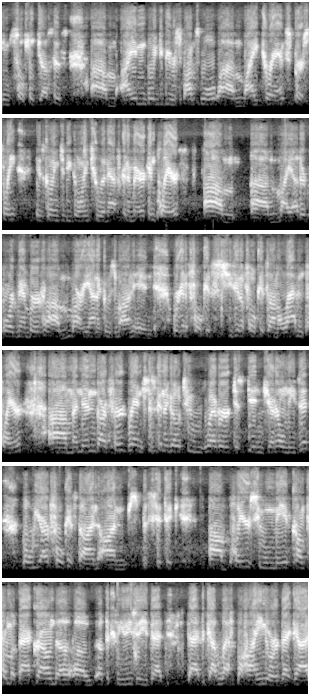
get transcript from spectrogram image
in, social justice. Um, I am going to be responsible. Um, my grants personally is going to be going to an African American player. Um, um, my other board member, um, Mariana Guzman, and we're going to focus. She's going to focus on a Latin player, um, and then our third branch is going to go to whoever just in general needs it. But we are focused on on specific um, players who may have come from a background of, of, of the community that that got left behind or that got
